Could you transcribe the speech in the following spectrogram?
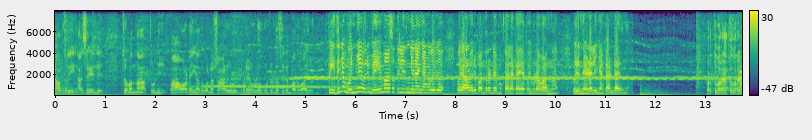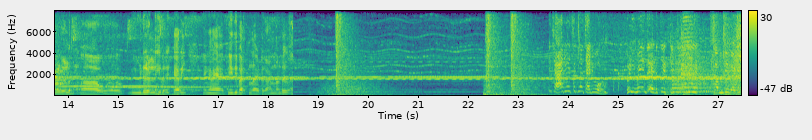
രാത്രി അശയിൽ ചുമന്ന തുണി പാവാടയും അതുപോലെ ഷാളുകൾ ഉൾപ്പെടെയുള്ളത് കൊണ്ടുള്ള സ്ഥിരം പതിവായി വന്നു. അപ്പം ഇതിന് മുന്നേ ഒരു മെയ് മാസത്തിൽ ഇങ്ങനെ ഞങ്ങൾ ഒരാളൊരു പന്ത്രണ്ടേ മുക്കാലൊക്കെ ആയപ്പോൾ ഇവിടെ വന്ന് ഒരു നിഴൽ ഞാൻ കണ്ടായിരുന്നു. പുറത്ത് പറയാത്ത കുറേ വീടുകളും വീടുകളിൽ ഇവർ കയറി ഇങ്ങനെ ഭീതി പരത്തുന്നതായിട്ട് കാണുന്നുണ്ട്. ചാരി വെച്ചിരുന്ന പോകണം അപ്പോൾ ഇവ ഇത് എടുത്തിട്ടിട്ട് കമ്പി വഴി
